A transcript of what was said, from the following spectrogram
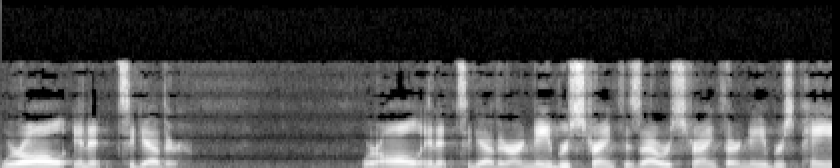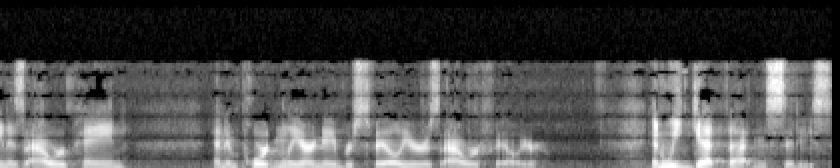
we're all in it together. We're all in it together. Our neighbor's strength is our strength. Our neighbor's pain is our pain. And importantly, our neighbor's failure is our failure. And we get that in cities.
